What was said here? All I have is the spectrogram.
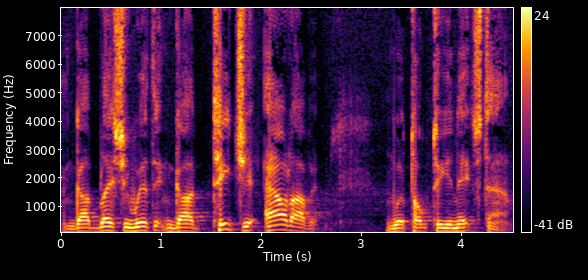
And God bless you with it and God teach you out of it. And we'll talk to you next time.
